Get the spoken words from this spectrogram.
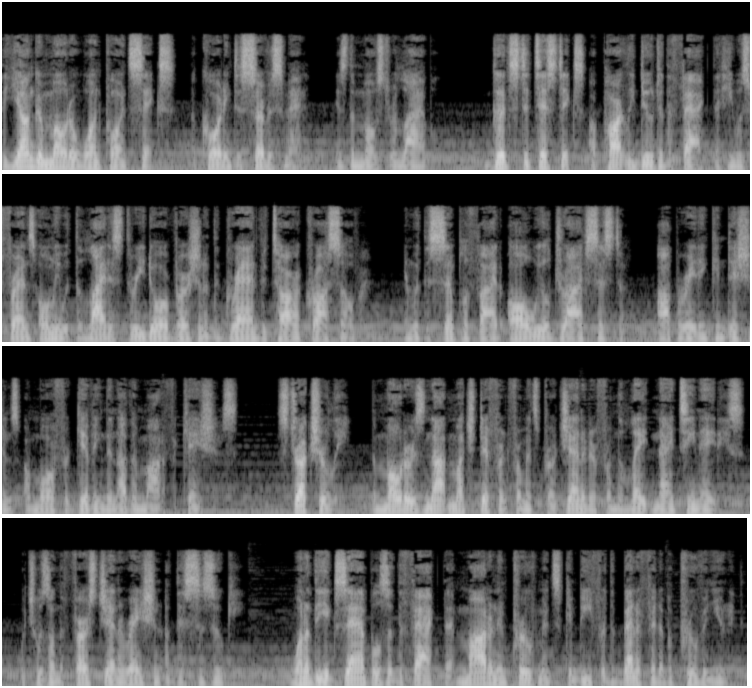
The younger motor 1.6, according to servicemen, is the most reliable. Good statistics are partly due to the fact that he was friends only with the lightest three-door version of the Grand Vitara crossover, and with the simplified all-wheel drive system, operating conditions are more forgiving than other modifications. Structurally, the motor is not much different from its progenitor from the late 1980s, which was on the first generation of this Suzuki. One of the examples of the fact that modern improvements can be for the benefit of a proven unit.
